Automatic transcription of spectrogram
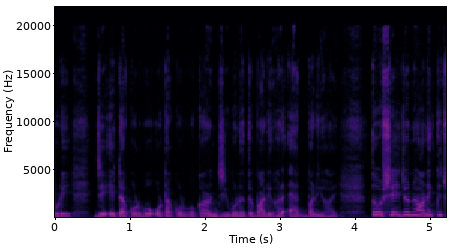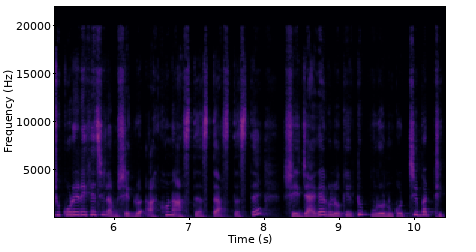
করি যে এটা করব, ওটা করব, কারণ জীবনে তো বাড়িঘর একবারই হয়। তো সেই জন্য অনেক কিছু করে রেখেছিলাম, সেগুলো এখন আস্তে আস্তে আস্তে আস্তে সেই জায়গাগুলোকে একটু পূরণ করছি বা ঠিক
